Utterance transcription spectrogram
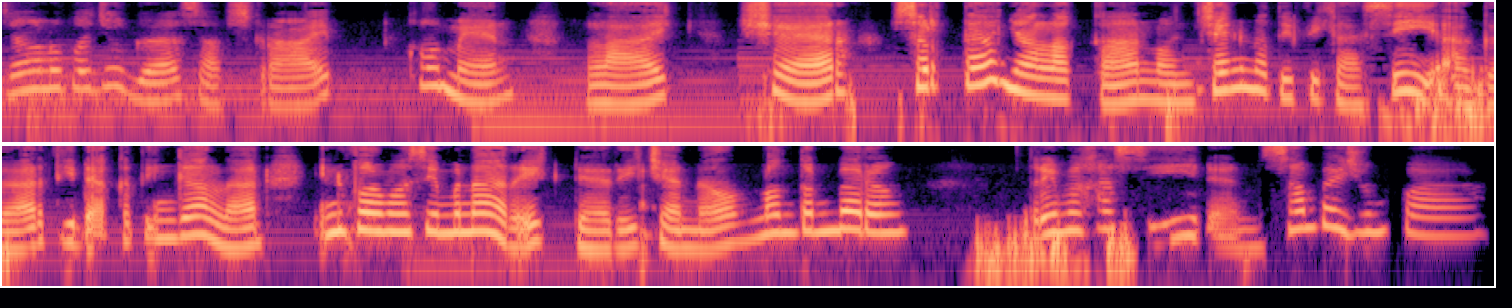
jangan lupa juga subscribe komen, like, share, serta nyalakan lonceng notifikasi agar tidak ketinggalan informasi menarik dari channel Nonton Bareng. Terima kasih dan sampai jumpa.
